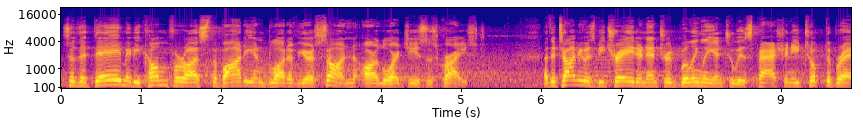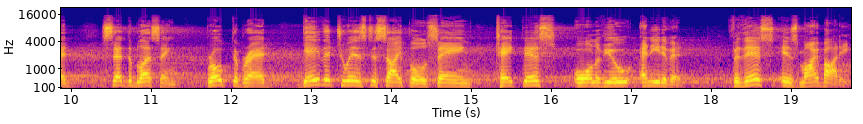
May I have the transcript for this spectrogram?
so that they may become for us the body and blood of your Son, our Lord Jesus Christ. At the time he was betrayed and entered willingly into his passion, he took the bread, said the blessing, broke the bread, gave it to his disciples, saying, Take this, all of you, and eat of it. For this is my body,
